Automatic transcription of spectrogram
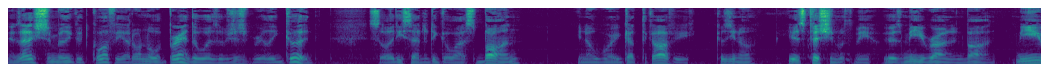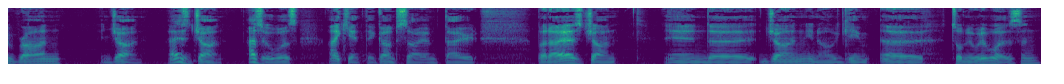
It was actually some really good coffee. I don't know what brand it was. It was just really good. So I decided to go ask Bon, you know, where he got the coffee. Because, you know, he was fishing with me. It was me, Ron, and Bon. Me, Ron, and John. I asked John. That's who it was. I can't think. I'm sorry. I'm tired. But I asked John. And uh, John, you know, gave, uh, told me what it was. And,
